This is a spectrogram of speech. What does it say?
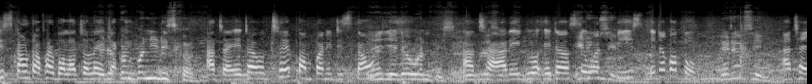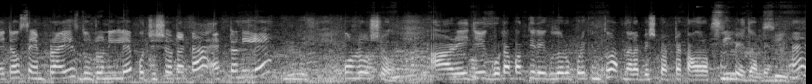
ডিসকাউন্ট অফার বলা চলে এটা কোম্পানি ডিসকাউন্ট আচ্ছা এটা হচ্ছে কোম্পানি ডিসকাউন্ট এই যে এটা ওয়ান পিস আচ্ছা আর এগুলো এটা হচ্ছে এটাও ওয়ান same। পিস এটা কত এটা সেম আচ্ছা এটাও সেম প্রাইস দুটো নিলে পঁচিশশো টাকা একটা নিলে পনেরোশো আর এই যে গোটা পাতির এগুলোর উপরে কিন্তু আপনারা বেশ কয়েকটা কালার অপশন পেয়ে যাবেন। হ্যাঁ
